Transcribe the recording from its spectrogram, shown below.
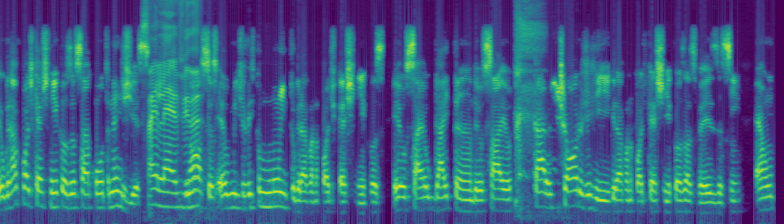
Eu gravo podcast Nichols, eu saio com outra energia. Sai leve, né? Nossa, eu, eu me divirto muito gravando podcast Nicholas. Eu saio gaitando, eu saio. Cara, eu choro de rir gravando podcast Nicholas às vezes, assim. É, um,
